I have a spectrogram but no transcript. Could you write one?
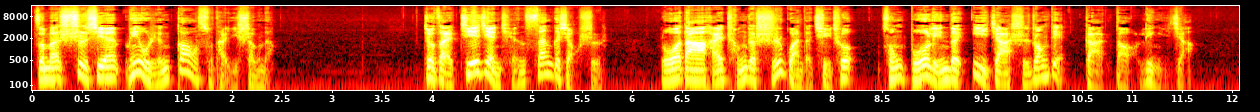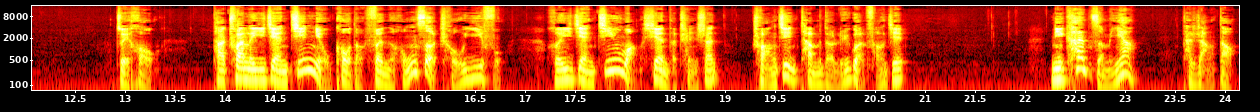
怎么事先没有人告诉他一声呢？就在接见前三个小时，罗达还乘着使馆的汽车从柏林的一家时装店赶到另一家。最后，他穿了一件金纽扣的粉红色绸衣服和一件金网线的衬衫，闯进他们的旅馆房间。你看怎么样？他嚷道：“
